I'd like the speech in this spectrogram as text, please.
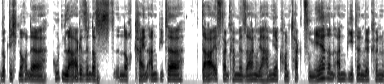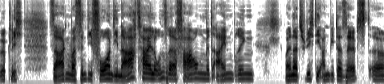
wirklich noch in der guten Lage sind, dass noch kein Anbieter da ist, dann können wir sagen, wir haben hier Kontakt zu mehreren Anbietern. Wir können wirklich sagen, was sind die Vor- und die Nachteile, unsere Erfahrungen mit einbringen, weil natürlich die Anbieter selbst äh,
